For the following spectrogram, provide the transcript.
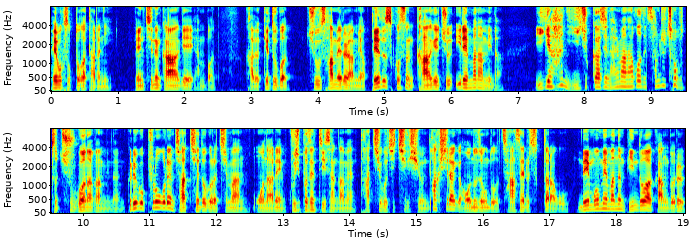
회복 속도가 다르니 벤치는 강하게 한 번, 가볍게 두 번, 주 3회를 하며 데드 스쿼트는 강하게 주 1회만 합니다. 이게 한 2주까지는 할만하거든. 3주 차부터 죽어나 갑니다. 그리고 프로그램 자체도 그렇지만 원RM 90% 이상 가면 다치고 지치기 쉬운데 확실하게 어느 정도 자세를 숙달하고 내 몸에 맞는 빈도와 강도를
